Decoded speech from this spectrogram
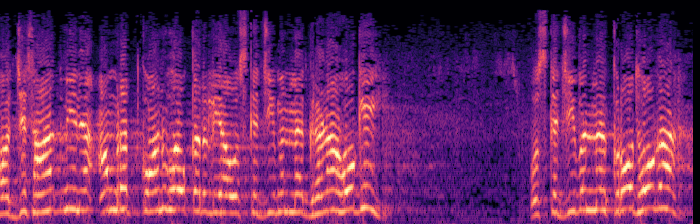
और जिस आदमी ने अमृत को अनुभव कर लिया, उसके जीवन में घृणा होगी, उसके जीवन में क्रोध होगा,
